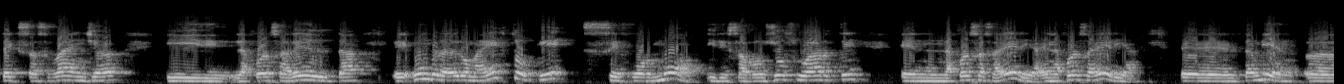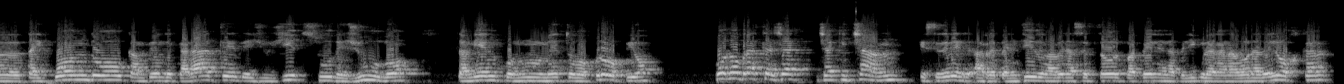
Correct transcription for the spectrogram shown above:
Texas Ranger y la Fuerza Delta, eh, un verdadero maestro que se formó y desarrolló su arte en las fuerzas aéreas, en la Fuerza Aérea. Eh, también eh, taekwondo, campeón de karate, de jiu-jitsu, de judo, también con un método propio. Vos nombraste a Jackie Chan, que se debe arrepentir de haber aceptado el papel en la película ganadora del Oscar,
